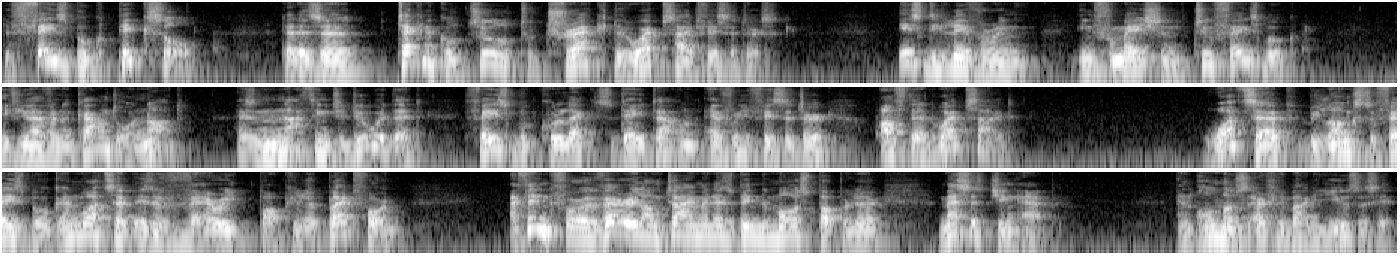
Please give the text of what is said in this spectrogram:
the Facebook Pixel, that is a technical tool to track the website visitors, is delivering information to Facebook if you have an account or not has nothing to do with that. Facebook collects data on every visitor of that website. WhatsApp belongs to Facebook and WhatsApp is a very popular platform. I think for a very long time it has been the most popular messaging app and almost everybody uses it.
